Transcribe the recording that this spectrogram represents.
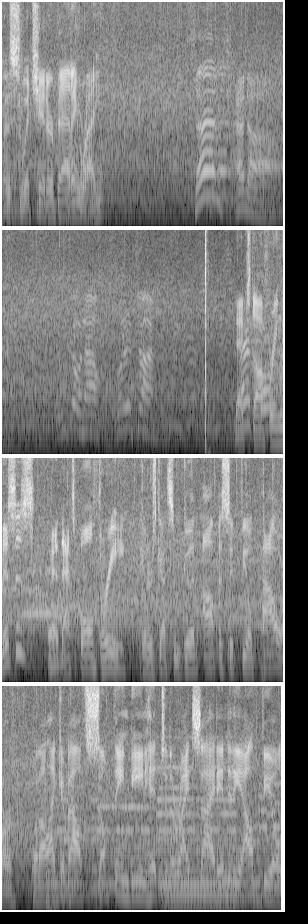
A switch hitter batting right. Santana. Here we go now. One at a time. Next offering misses, and that's ball three. Hitter's got some good opposite field power. What I like about something being hit to the right side into the outfield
